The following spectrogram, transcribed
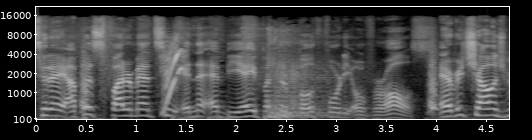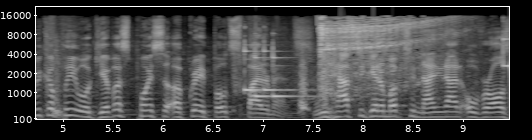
Today, I put Spider-Man 2 in the NBA, but they're both 40 overalls. Every challenge we complete will give us points to upgrade both Spider-Mans. We have to get them up to 99 overalls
